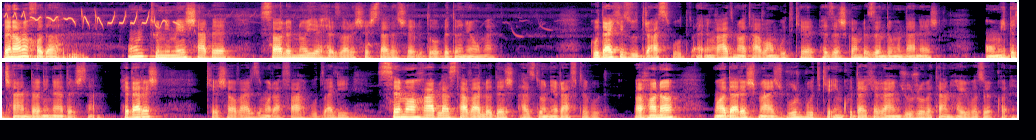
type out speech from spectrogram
به نام خدا. اون تو نیمه شب سال نوی 1642 به دنیا اومد. کودکی زودرس بود و انقدر ناتوان بود که پزشکان به زنده موندنش امید چندانی نداشتن پدرش کشاورزی مرفه بود ولی سه ماه قبل از تولدش از دنیا رفته بود و هانا مادرش مجبور بود که این کودک رنجور رو به تنهایی بزرگ کنه.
